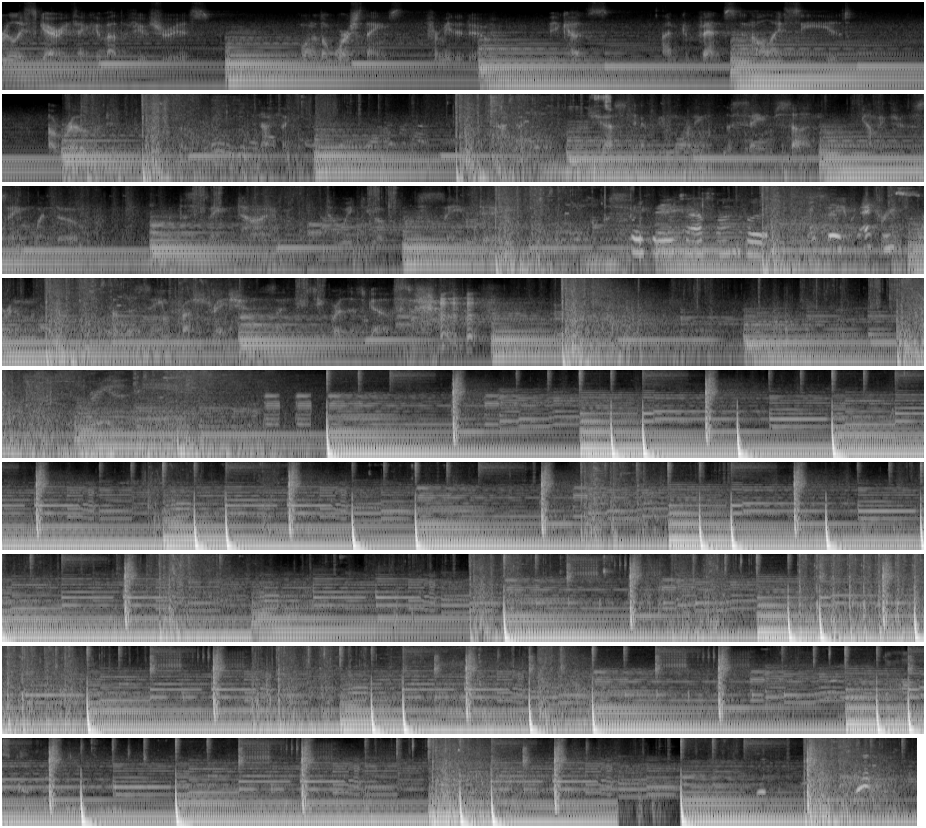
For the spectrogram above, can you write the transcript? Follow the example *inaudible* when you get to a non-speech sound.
really scary thinking about the future. It's one of the worst things for me to do because I'm convinced and all I see is a road. of Nothing. Nothing. Just every morning, the same sun coming through the same window at the same time to wake you up the same day. The Wait for it to have fun, but that's very same practice. Frustrations, and you see where this goes.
